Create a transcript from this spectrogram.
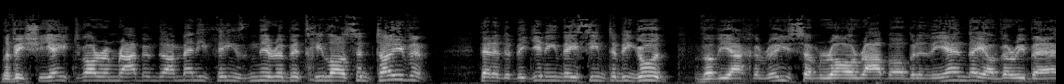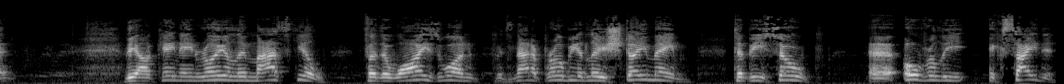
There are many things nira and toivim that at the beginning they seem to be good. Some raw rabba, but in the end they are very bad. The alkanein royal maskil for the wise one, it's not appropriate to be so uh, overly excited.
